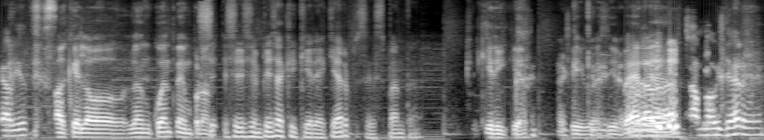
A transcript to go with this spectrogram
gaviotas. para que lo, lo encuentren pronto. Si, si se empieza a quiquerequear, pues se espanta. Kirikia. Sí, güey, sí, verga. A maullar, güey.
